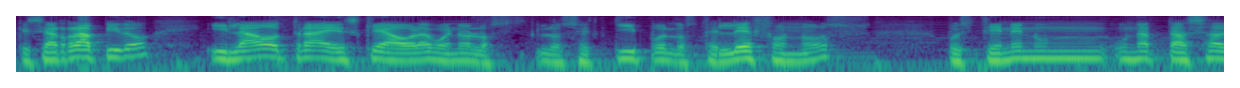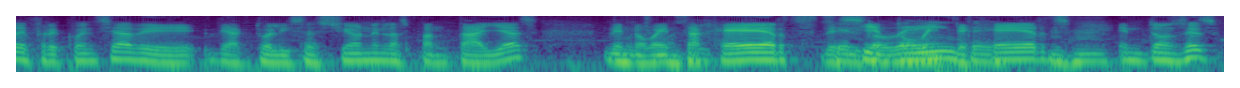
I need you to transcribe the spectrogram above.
Que sea rápido. Y la otra es que ahora, bueno, los, los equipos, los teléfonos, pues tienen un- una tasa de frecuencia de, de actualización en las pantallas de Mucho 90 más Hz, de 120 120. Hz. Entonces,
